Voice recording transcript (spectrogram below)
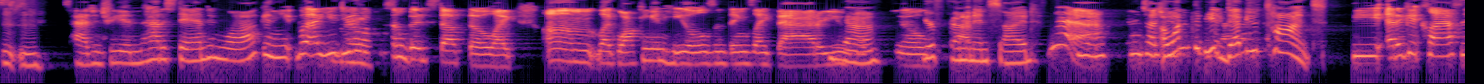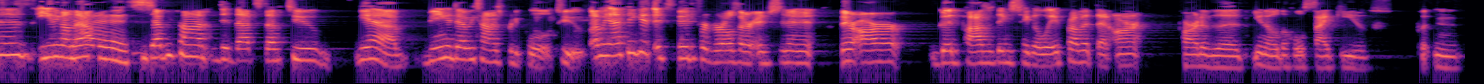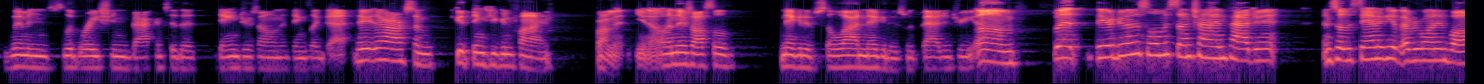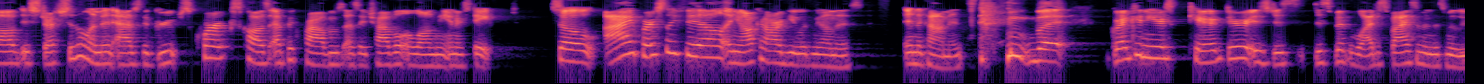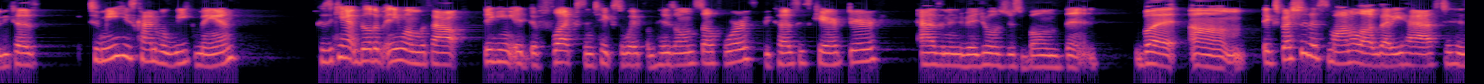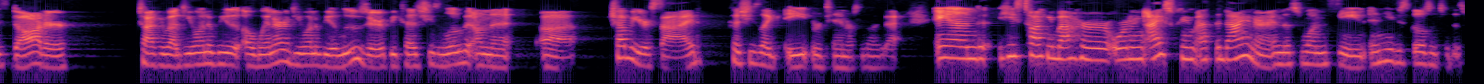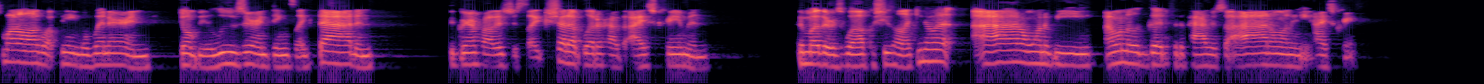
Mm-mm. Pageantry and how to stand and walk and you but you do Right. some good stuff though like um like walking in heels and things like that or you Yeah. you know Your feminine side. yeah, touch I wanted to be a debutante. the etiquette classes eating on the Yes. debutante did that stuff too yeah being a debutante is pretty cool too i mean i think it, it's good for girls that are interested in it there are good positive things to take away from it that aren't part of the you know the whole psyche of putting women's liberation back into the danger zone and things like that there, there are some good things you can find from it you know and there's also negatives a lot of negatives with pageantry um but they're doing this little miss sunshine pageant and so the sanity of everyone involved is stretched to the limit as the group's quirks cause epic problems as they travel along the interstate. So I personally feel, and y'all can argue with me on this in the comments, but Greg Kinnear's character is just despicable. I despise him in this movie because to me, he's kind of a weak man because he can't build up anyone without thinking it deflects and takes away from his own self worth because his character as an individual is just bone thin. But um, especially this monologue that he has to his daughter, talking about, do you want to be a winner or do you want to be a loser? Because she's a little bit on the uh, chubbier side because she's like eight or 10 or something like that. And he's talking about her ordering ice cream at the diner in this one scene. And he just goes into this monologue about being a winner and don't be a loser and things like that. And the grandfather's just like, shut up, let her have the ice cream. And the mother as well, because she's all like, you know what? I don't want to be, I want to look good for the pageant, so I don't want any ice cream.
